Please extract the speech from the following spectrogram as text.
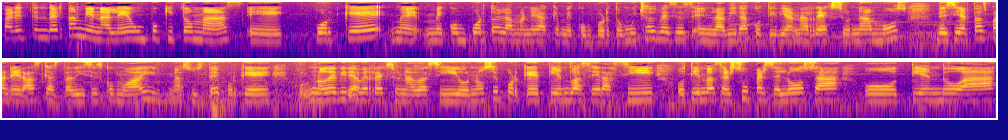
Para entender también, Ale, un poquito más eh, por qué me, comporto de la manera que me comporto. Muchas veces en la vida cotidiana reaccionamos de ciertas maneras que hasta dices como, ay, me asusté porque no debí de haber reaccionado así, o no sé por qué tiendo a ser así, o tiendo a ser súper celosa, o tiendo a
